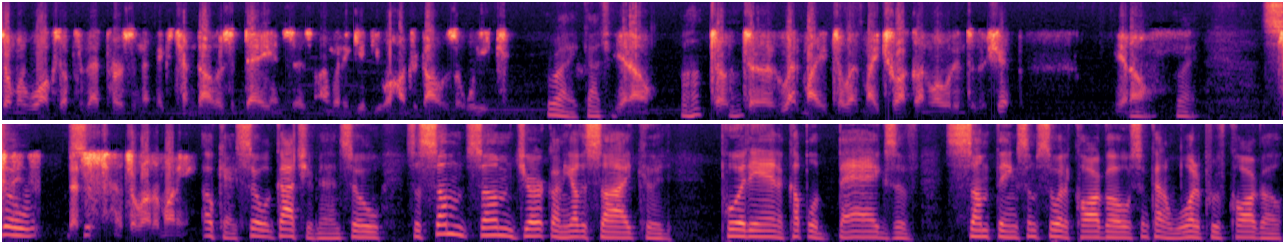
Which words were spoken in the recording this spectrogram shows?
someone walks up to that person that makes ten dollars a day and says, "I'm going to give you a hundred dollars a week." Right. Gotcha. You know, Uh huh. to to let my to let my truck unload into the ship. You know, Right. So. that's so- that's a lot of money. Okay, so gotcha, man. So so some some jerk on the other side could put in a couple of bags of something, some sort of cargo, some kind of waterproof cargo,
